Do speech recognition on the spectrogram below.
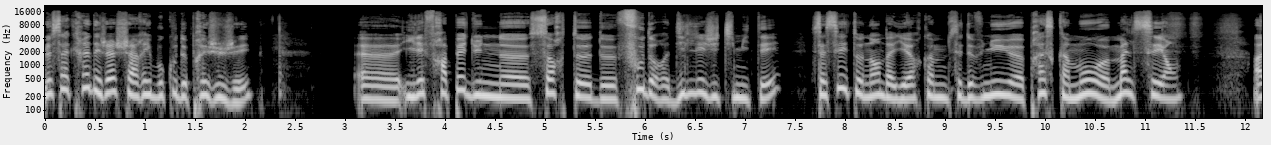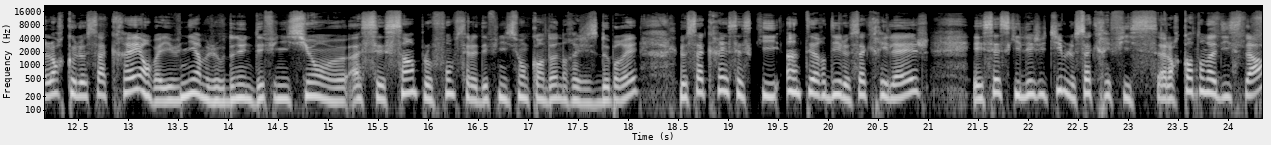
Le sacré, déjà, charrie beaucoup de préjugés. Euh, il est frappé d'une sorte de foudre d'illégitimité. C'est assez étonnant d'ailleurs, comme c'est devenu euh, presque un mot euh, malséant. Alors que le sacré, on va y venir, mais je vais vous donner une définition euh, assez simple. Au fond, c'est la définition qu'en donne Régis Debray. Le sacré, c'est ce qui interdit le sacrilège et c'est ce qui légitime le sacrifice. Alors quand on a dit cela,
